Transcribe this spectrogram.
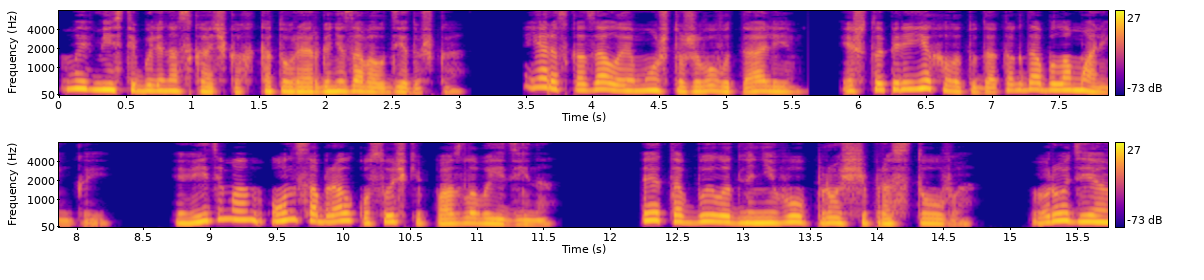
Мы вместе были на скачках, которые организовал дедушка. Я рассказала ему, что живу в Италии, и что переехала туда, когда была маленькой. Видимо, он собрал кусочки пазла воедино. Это было для него проще простого. Вроде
